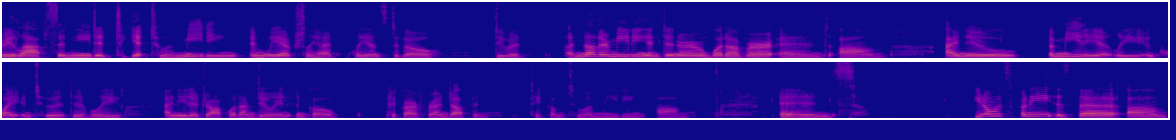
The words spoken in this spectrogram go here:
relapsed and needed to get to a meeting, and we actually had plans to go do a, another meeting and dinner and whatever. And um, I knew immediately and quite intuitively I need to drop what I'm doing and go pick our friend up and take them to a meeting. Um, and you know what's funny is that um,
